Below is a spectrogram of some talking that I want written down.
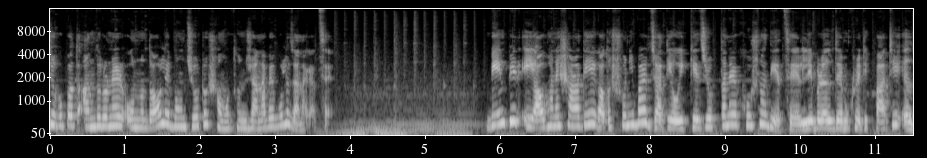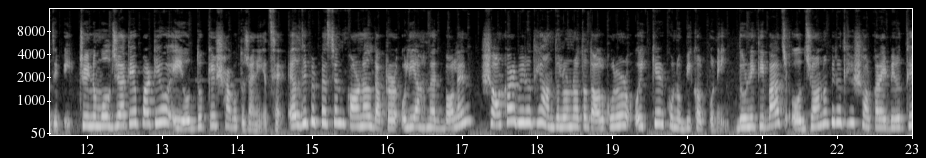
যুগপৎ আন্দোলনের অন্য দল এবং জোটও সমর্থন জানাবে বলে জানা গেছে। বিএনপির এই আহ্বানে সাড়া দিয়ে গত শনিবার জাতীয় ঐক্যে যোগদানের ঘোষণা দিয়েছে liberal democratic party, LDP. Trinamool Jatiya পার্টিও এই উদ্যোগকে স্বাগত জানিয়েছে। এলডিপির প্রেসিডেন্ট কর্নেল ডক্টর অলি আহমেদ বলেন, সরকার বিরোধী আন্দোলনরত দলগুলোর ঐক্যের কোনো বিকল্প নেই। দুর্নীতিবাজ ও জনবিরোধী সরকারের বিরুদ্ধে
